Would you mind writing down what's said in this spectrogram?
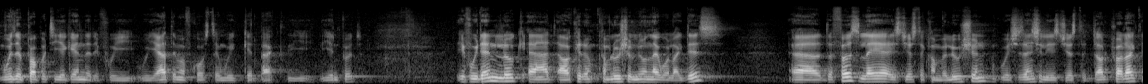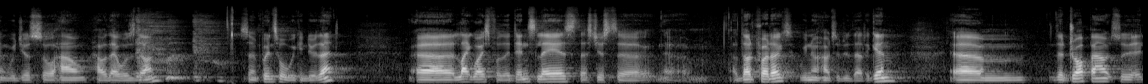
With the property, again, that if we, we add them, of course, then we get back the, the input. If we then look at our convolutional neural network like this, uh, the first layer is just a convolution, which essentially is just a dot product, and we just saw how, how that was done. So in principle, we can do that. Uh, likewise, for the dense layers, that's just a, um, a, dot product. We know how to do that again. Um, the dropout, so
